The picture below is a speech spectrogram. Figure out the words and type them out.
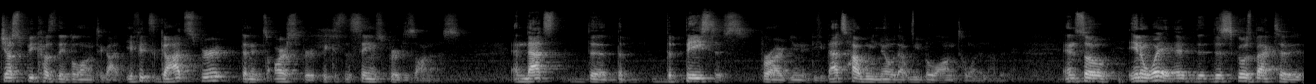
Just because they belong to God. If it's God's Spirit, then it's our Spirit because the same Spirit is on us. And that's the, the the basis for our unity. That's how we know that we belong to one another. And so, in a way, this goes back to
